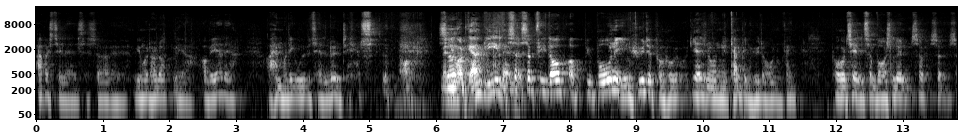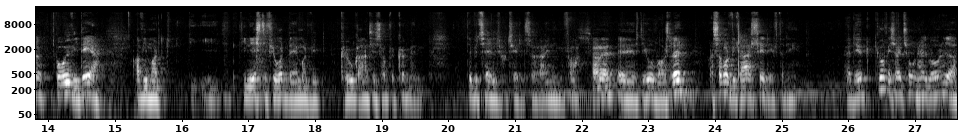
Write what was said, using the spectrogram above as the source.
arbejdstilladelse, så øh, vi måtte holde op med at, at være der. Og han måtte ikke udbetale løn til os. Men Så- I måtte gerne blive i landet. Så, så fik vi lov at blive boende i en hytte på, de havde sådan nogle campinghytter rundt omkring på hotellet som vores løn. Så, så, så boede vi der, og vi måtte, de, de næste 14 dage måtte vi købe gratis op ved købmanden. Det betalte hotellet så regningen for. Sådan. Øh, det var vores løn, og så måtte vi klare os selv efter det. Og det gjorde vi så i to og en halv måned, og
